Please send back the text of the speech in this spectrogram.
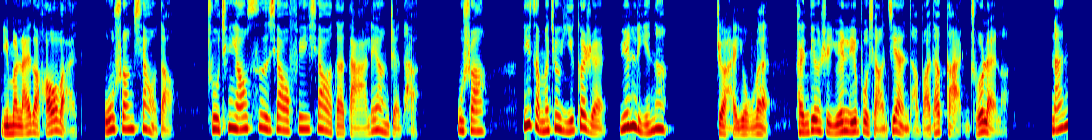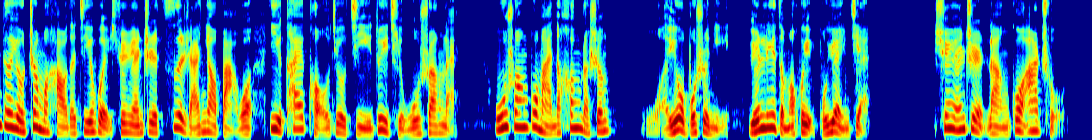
你们来的好晚！”无双笑道。楚清瑶似笑非笑地打量着他：“无双，你怎么就一个人？云离呢？”“这还用问？肯定是云离不想见他，把他赶出来了。难得有这么好的机会，轩辕志自然要把握。一开口就挤兑起无双来。”无双不满地哼了声：“我又不是你，云离怎么会不愿意见？”轩辕志揽过阿楚：“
